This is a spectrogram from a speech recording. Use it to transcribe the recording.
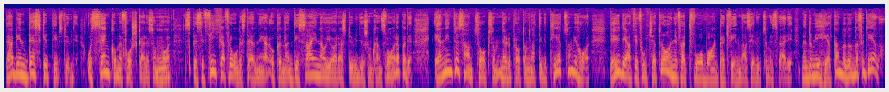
Det här blir en deskriptiv studie. Och sen kommer forskare som Mm. har specifika frågeställningar och kunna designa och göra studier som kan svara på det. En intressant sak som när du pratar om nativitet som vi har, det är ju det att vi fortsätter att ha ungefär två barn per kvinna ser det ut som i Sverige. Men de är helt annorlunda fördelat.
